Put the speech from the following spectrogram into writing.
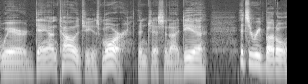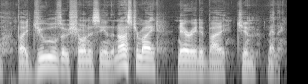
where deontology is more than just an idea. It's a rebuttal by Jules O'Shaughnessy and the Nostrumite, narrated by Jim Menick.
